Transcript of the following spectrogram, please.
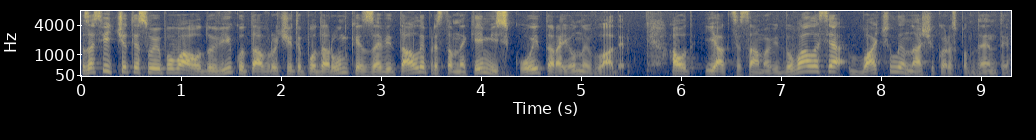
Засвідчити свою повагу до віку та вручити подарунки завітали представники міської та районної влади. А от як це саме відбувалося, бачили наші кореспонденти.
